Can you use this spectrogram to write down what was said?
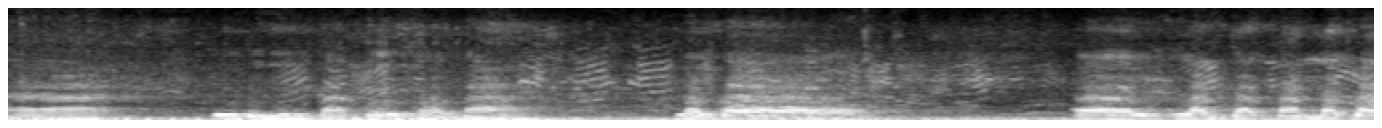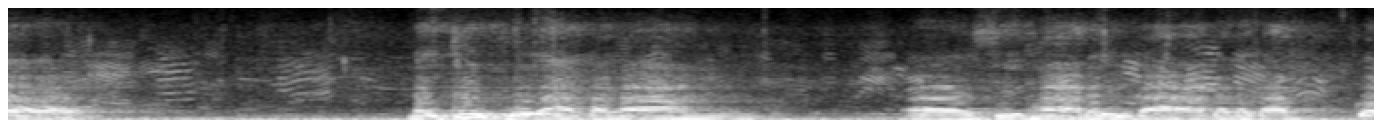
นะมีพิธีการเทศน์สอนหน้า แล้วก็หลังจากนั้นแล้วก็ ในช่วงเวลาประมาณ15นาฬิกานะครับ ก็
